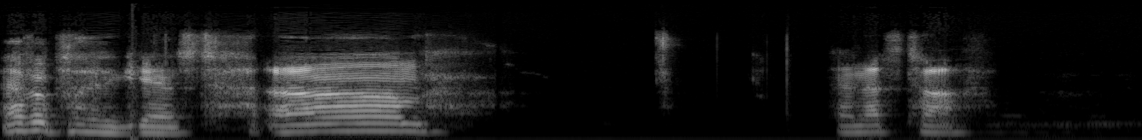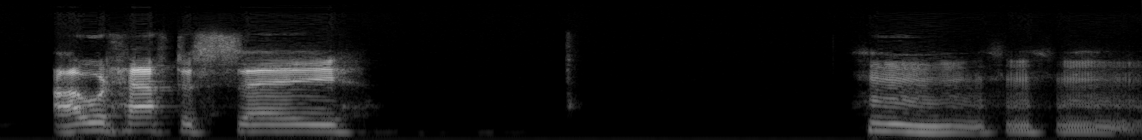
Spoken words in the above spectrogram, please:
Ever played against? Um, and that's tough. I would have to say, hmm, hmm, hmm.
